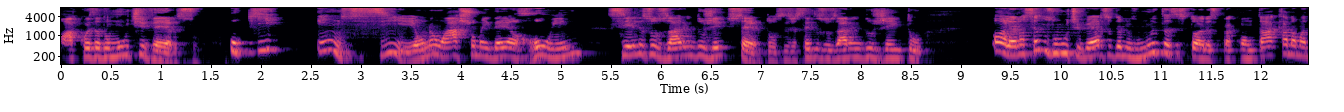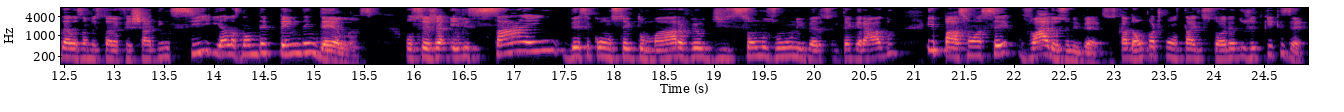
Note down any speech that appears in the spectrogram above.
a coisa do multiverso. O que em si eu não acho uma ideia ruim se eles usarem do jeito certo, ou seja, se eles usarem do jeito Olha, nós temos um multiverso, temos muitas histórias para contar, cada uma delas é uma história fechada em si e elas não dependem delas. Ou seja, eles saem desse conceito Marvel de somos um universo integrado e passam a ser vários universos. Cada um pode contar a história do jeito que quiser.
